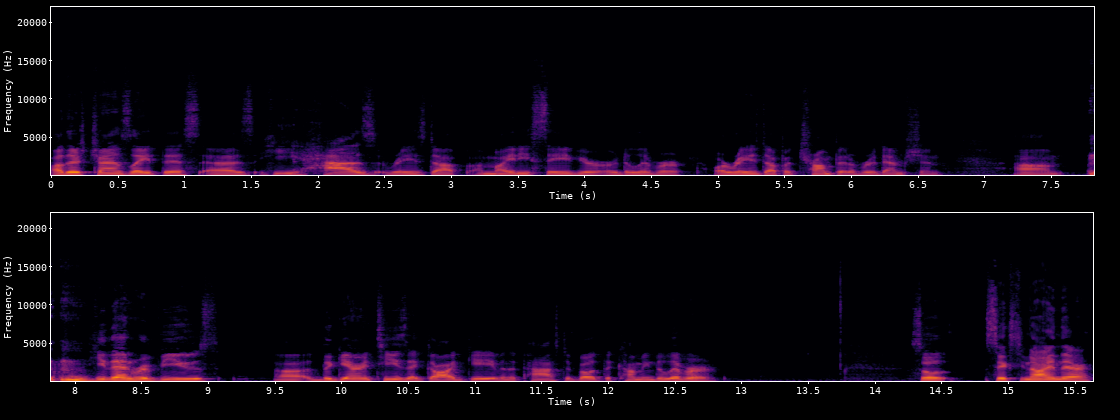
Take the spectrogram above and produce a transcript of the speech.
Others translate this as He has raised up a mighty Savior or deliverer, or raised up a trumpet of redemption. Um, he then reviews uh, the guarantees that God gave in the past about the coming deliverer. So, 69 there,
